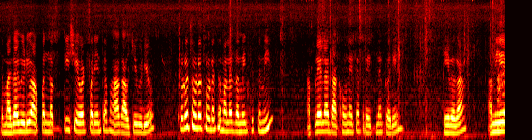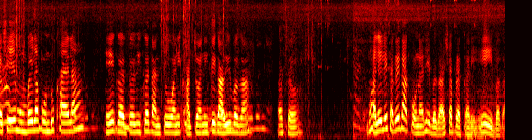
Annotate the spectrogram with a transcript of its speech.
तर माझा व्हिडिओ आपण नक्की शेवटपर्यंत पहा गावचे व्हिडिओ. थोडं थोडं थोडंसं मला जमेल तसं मी आपल्याला दाखवण्याचा प्रयत्न करेन. हे बघा आम्ही हे असे मुंबईला पोंडू खायला हे करतो विकत आणतो आणि खातो आणि ते गावी बघा. असं. झालेले सगळे दाखवणार हे बघा अशा प्रकारे. हे बघा.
